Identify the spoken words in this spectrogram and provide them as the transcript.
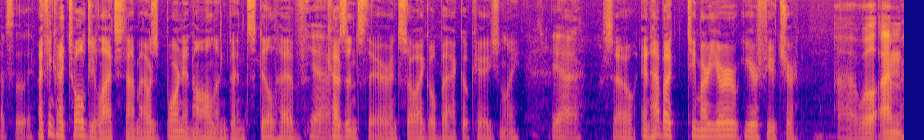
absolutely. I think I told you last time I was born in Holland and still have Yeah. cousins there, and so I go back occasionally. Yeah. So, and how about Timur? Your your future? Uh, well, I'm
